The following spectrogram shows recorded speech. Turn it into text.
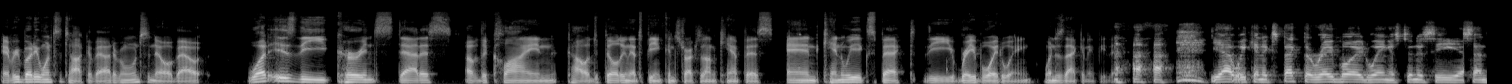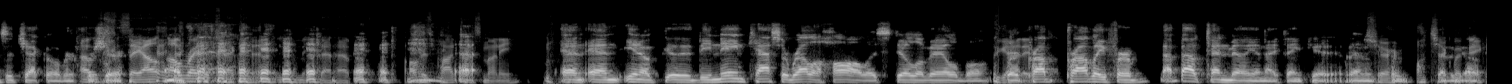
everybody wants to talk about, everyone wants to know about. What is the current status of the Klein College building that's being constructed on campus? And can we expect the Ray Boyd wing? When is that going to be there? yeah, we can expect the Ray Boyd wing as soon as he uh, sends a check over. For I was sure. going to say, I'll, I'll, write a check and make that happen. All his podcast money and and you know uh, the name Casarella Hall is still available for pro- probably for about 10 million I think uh, sure. I'll check my bank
